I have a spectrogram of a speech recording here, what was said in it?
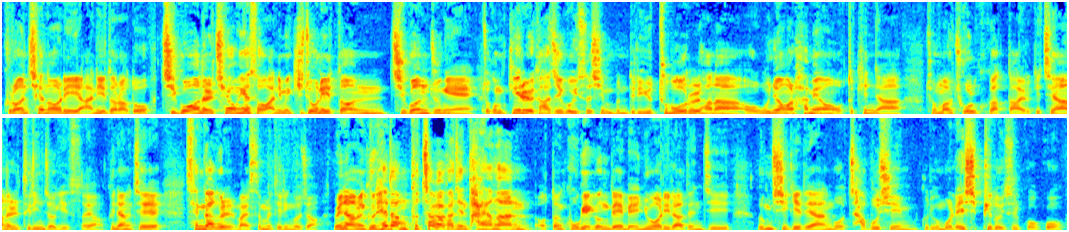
그런 채널이 아니더라도 직원을 채용 해서 아니면 기존에 있던 직원 중에 조금 끼를 가지고 있으신 분들이 유튜브를 하나 어, 운영을 하면 어떻겠냐. 정말 좋을 것 같다. 이렇게 제안을 드린 적이 있어요. 그냥 제 생각을 말씀을 드린 거죠. 왜냐하면 그 해당 푸차가 가진 다양한 어떤 고객 응대 매뉴얼이라든지 음식에 대한 뭐 자부심 그리고 뭐 레시피도 있을 거고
